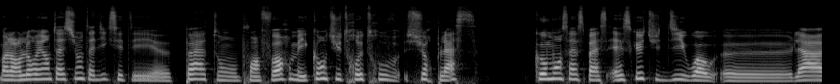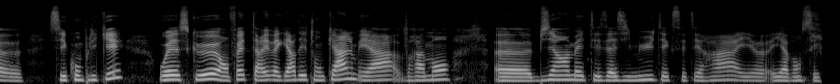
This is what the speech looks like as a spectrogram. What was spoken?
Alors l'orientation, tu as dit que c'était pas ton point fort, mais quand tu te retrouves sur place, Comment ça se passe? Est-ce que tu te dis, waouh, euh, là, euh, c'est compliqué? Ou est-ce que, en fait, tu arrives à garder ton calme et à vraiment euh, bien mettre tes azimuts, etc. et, avancer?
